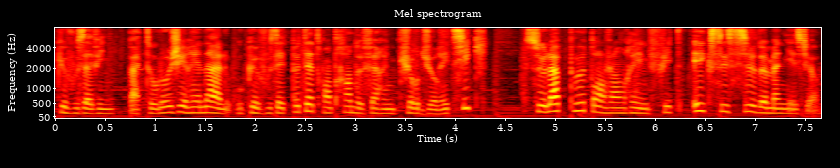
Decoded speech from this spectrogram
que vous avez une pathologie rénale ou que vous êtes peut-être en train de faire une cure diurétique, cela peut engendrer une fuite excessive de magnésium.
